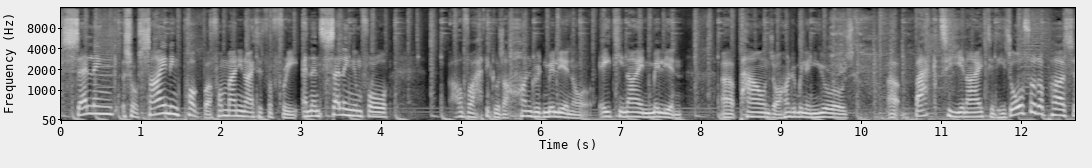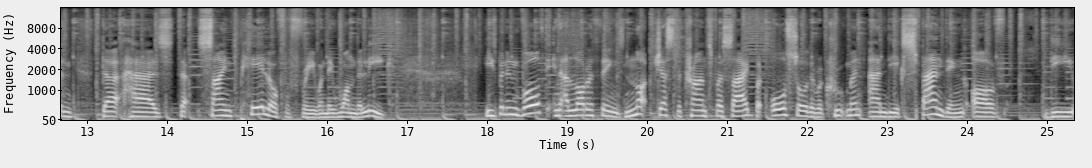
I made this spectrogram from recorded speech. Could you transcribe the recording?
selling, so signing Pogba from Man United for free and then selling him for over, I think it was 100 million or 89 million uh, pounds or 100 million euros uh, back to United. He's also the person that has that signed Pirlo for free when they won the league. He's been involved in a lot of things, not just the transfer side, but also the recruitment and the expanding of the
